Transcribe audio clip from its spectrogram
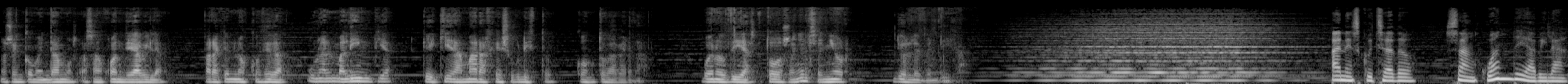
nos encomendamos a San Juan de Ávila para que nos conceda un alma limpia que quiera amar a Jesucristo con toda verdad. Buenos días a todos en el Señor, Dios les bendiga. Han escuchado San Juan de Ávila,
